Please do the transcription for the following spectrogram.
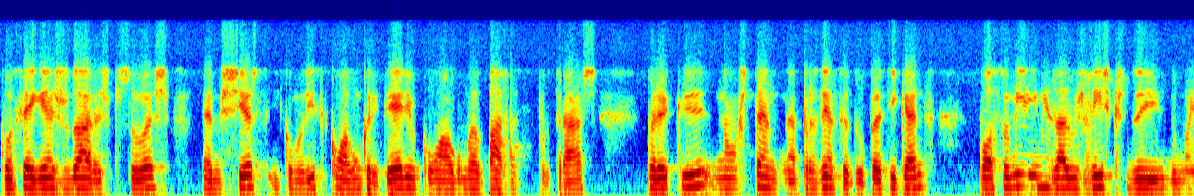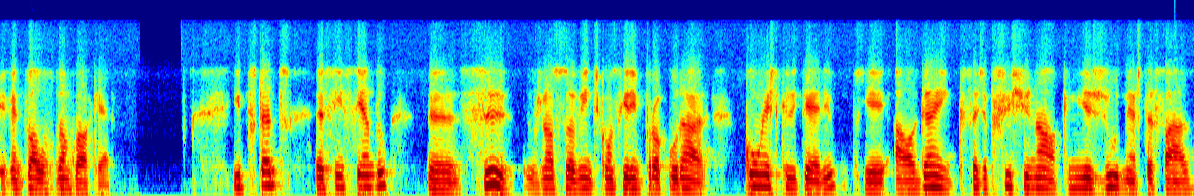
conseguem ajudar as pessoas a mexer-se e, como eu disse, com algum critério, com alguma base por trás, para que, não estando na presença do praticante, possam minimizar os riscos de, de uma eventual lesão qualquer. E, portanto, assim sendo, eh, se os nossos ouvintes conseguirem procurar com este critério, que é alguém que seja profissional, que me ajude nesta fase,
